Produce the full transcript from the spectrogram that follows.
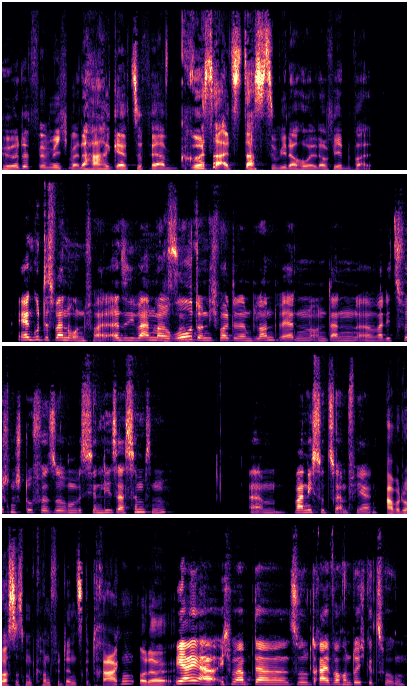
Hürde für mich, meine Haare gelb zu färben, größer als das zu wiederholen, auf jeden Fall. Ja gut, das war ein Unfall. Also die waren mal so. rot und ich wollte dann blond werden und dann äh, war die Zwischenstufe so ein bisschen Lisa Simpson. Ähm, war nicht so zu empfehlen. Aber du hast es mit Confidence getragen, oder? Ja, ja, ich habe da so drei Wochen durchgezogen.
